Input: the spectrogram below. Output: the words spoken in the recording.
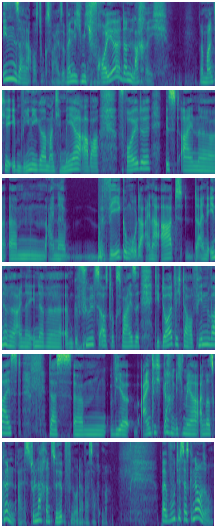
in seiner Ausdrucksweise. Wenn ich mich freue, dann lache ich. Manche eben weniger, manche mehr, aber Freude ist eine, ähm, eine Bewegung oder eine Art, eine innere, eine innere ähm, Gefühlsausdrucksweise, die deutlich darauf hinweist, dass ähm, wir eigentlich gar nicht mehr anderes können, als zu lachen, zu hüpfen oder was auch immer. Bei Wut ist das genauso.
